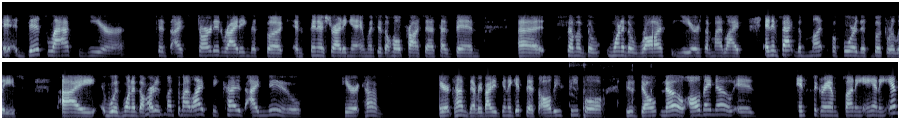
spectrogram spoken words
Eh, this last year, since I started writing this book and finished writing it and went through the whole process, has been uh, some of the one of the rawest years of my life. And in fact, the month before this book released, I was one of the hardest months of my life because I knew here it comes. Here it comes. Everybody's going to get this. All these people who don't know, all they know is Instagram funny Annie and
